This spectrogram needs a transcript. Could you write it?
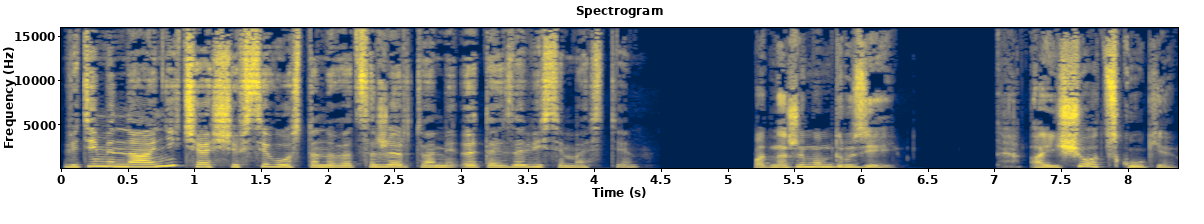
Ведь именно они чаще всего становятся жертвами этой зависимости. Под нажимом друзей. А еще от скуки.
